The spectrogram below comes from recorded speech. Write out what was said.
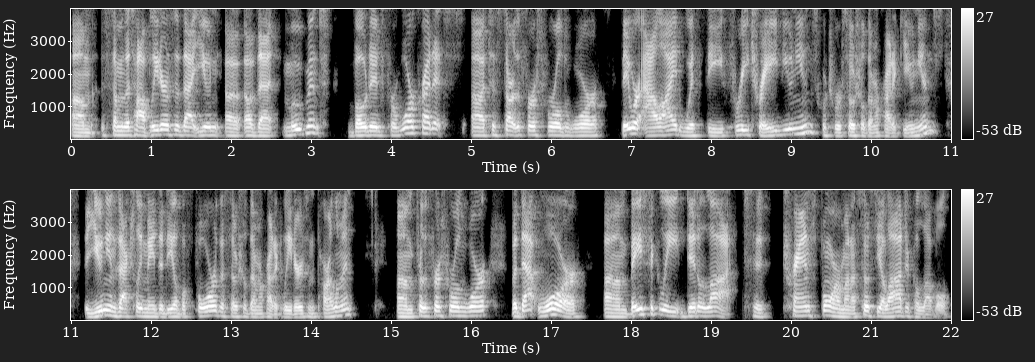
Um, some of the top leaders of that un- uh, of that movement voted for war credits uh, to start the First World War. They were allied with the free trade unions, which were social democratic unions. The unions actually made the deal before the social democratic leaders in parliament um, for the First World War. But that war um, basically did a lot to transform on a sociological level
